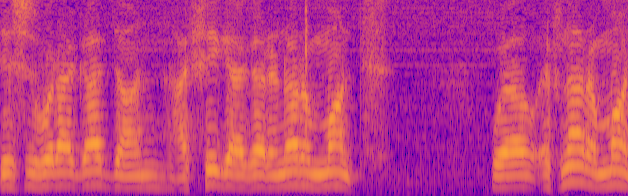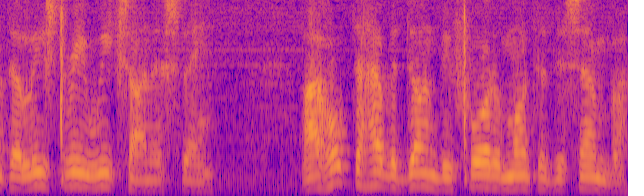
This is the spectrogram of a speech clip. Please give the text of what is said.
this is what I got done. I figure I got another month. Well, if not a month, at least three weeks on this thing. I hope to have it done before the month of December.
